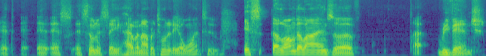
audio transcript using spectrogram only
at, at, as, as soon as they have an opportunity or want to. It's along the lines of uh, revenge,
